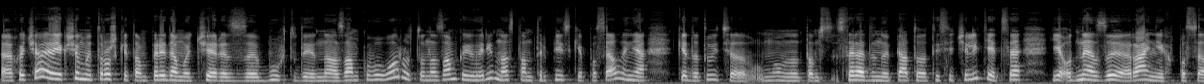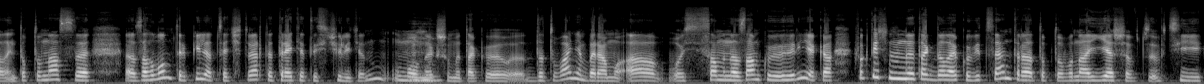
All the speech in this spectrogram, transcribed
Е, Хоча, якщо ми трошки там перейдемо через Буг туди на замкову гору, то на замковій горі в нас там трипільське поселення, яке датується умовно там серединою п'ятого тисячоліття, це є одне з ранніх поселень. Тобто, в нас е, загалом трипілля це четверте, третє тисячоліття. Ну, умовно, Мгм. якщо ми так е, датування беремо. А ось саме на замковій горі, яка фактично не так далеко від центра, тобто вона є ще в, цій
